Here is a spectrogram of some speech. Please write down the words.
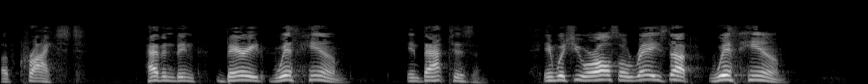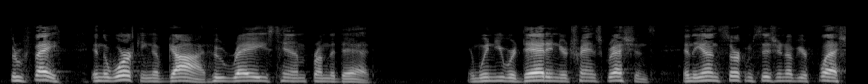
of Christ, having been buried with him in baptism, in which you were also raised up with him through faith in the working of God who raised him from the dead. And when you were dead in your transgressions and the uncircumcision of your flesh,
